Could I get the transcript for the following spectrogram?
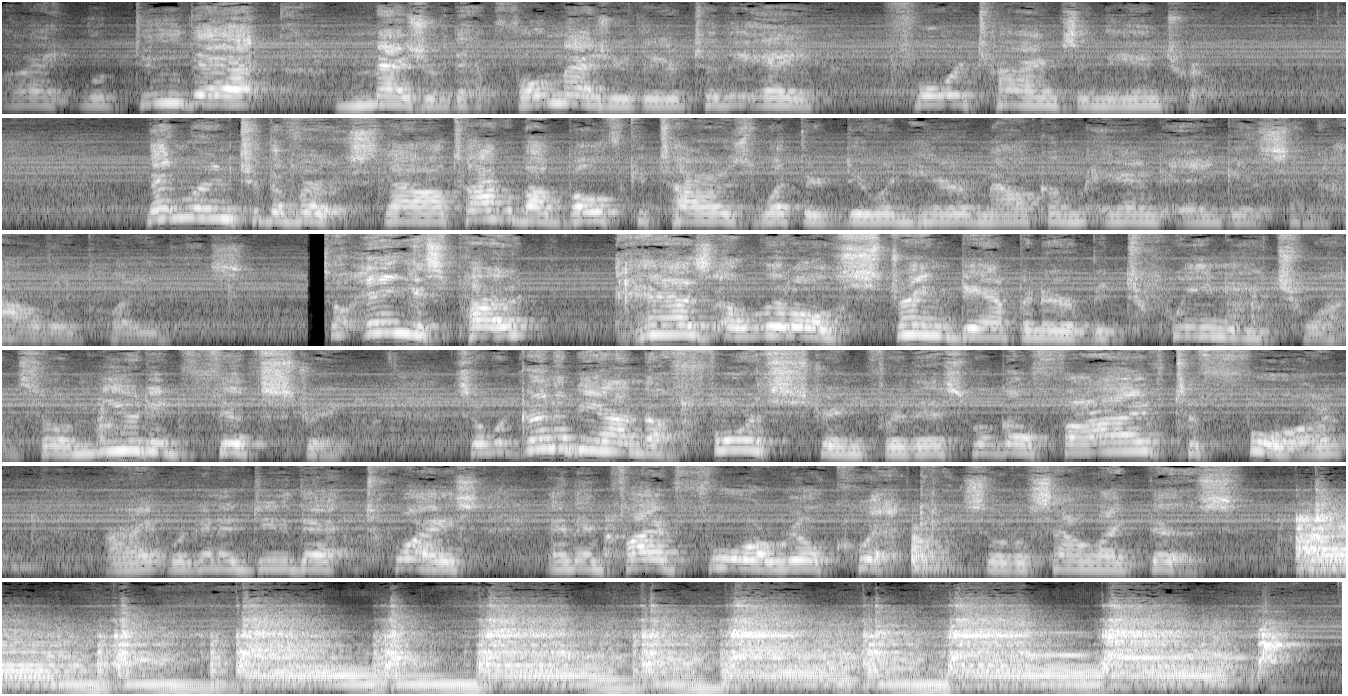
Alright, we'll do that measure, that full measure there to the A four times in the intro. Then we're into the verse. Now I'll talk about both guitars, what they're doing here, Malcolm and Angus, and how they play this. So Angus part has a little string dampener between each one, so a muted fifth string. So we're going to be on the fourth string for this. We'll go five to four. All right, we're going to do that twice, and then five, four real quick. So it'll sound like this.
